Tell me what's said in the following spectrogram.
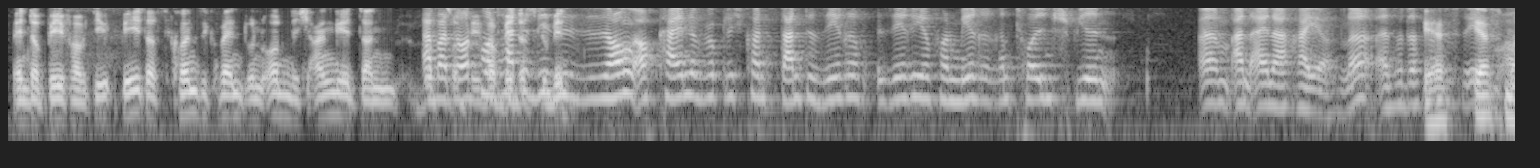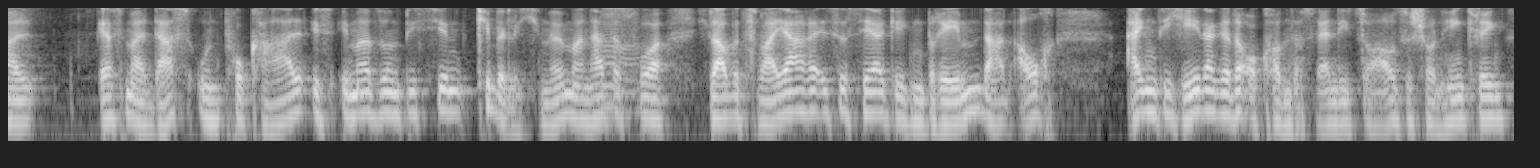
wenn der BVB das konsequent und ordentlich angeht, dann wird Aber der Dortmund BVB hatte das diese gewinnen. Saison auch keine wirklich konstante Serie, Serie von mehreren tollen Spielen ähm, an einer Reihe. Ne? Also das ist Erst eben erstmal erstmal das und Pokal ist immer so ein bisschen kibbelig. Ne? Man hat das vor, ich glaube, zwei Jahre ist es her gegen Bremen. Da hat auch eigentlich jeder gedacht, oh komm, das werden die zu Hause schon hinkriegen.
